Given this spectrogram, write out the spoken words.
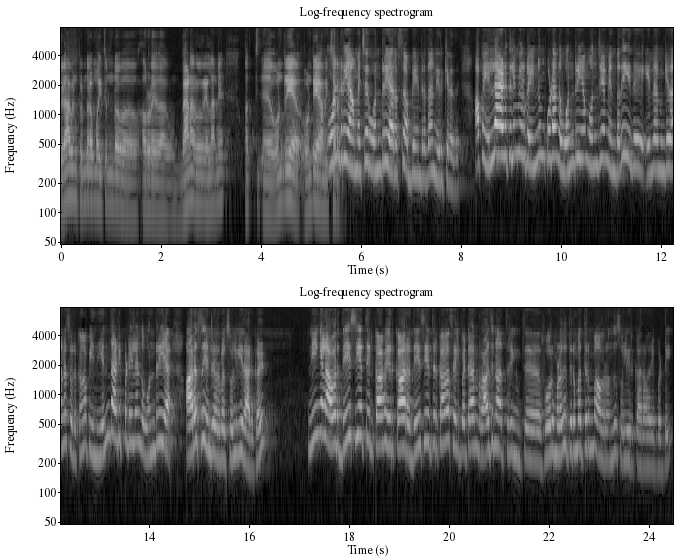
விழாவின் பின்புறம் வைத்திருந்த அவருடைய பேனர்கள் எல்லாமே ஒன்றிய ஒன்றிய அமைச்சர். ஒன்றிய அமைச்சர் ஒன்றிய அரசு அப்படின்றதான் இருக்கிறது அப்போ எல்லா இடத்துலையும் இவர்கள் இன்னும் கூட அந்த ஒன்றியம் ஒன்றியம் என்பது இது இந்த இங்கே தானே சொல்லியிருக்காங்க அப்போ இந்த எந்த அடிப்படையில் இந்த ஒன்றிய அரசு என்று இவர்கள் சொல்கிறார்கள்? நீங்கள் அவர் தேசியத்திற்காக இருக்கார் தேசியத்திற்காக செயல்பட்டார் ராஜ்நாத் சிங் தி- பொழுது திரும்ப திரும்ப அவர் வந்து சொல்லியிருக்கார் அவரை பற்றி.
